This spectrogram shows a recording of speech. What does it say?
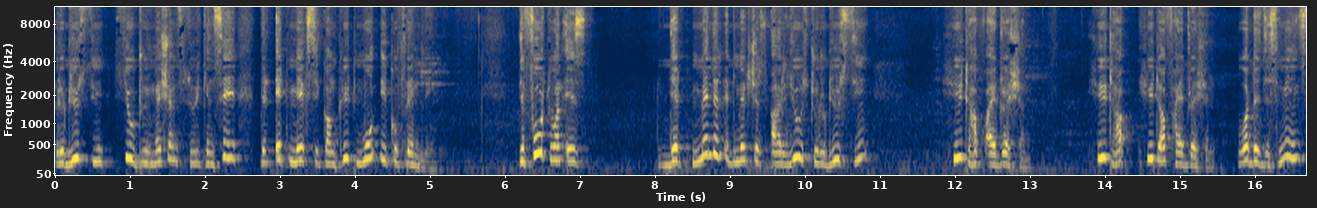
reduce the CO2 emissions so we can say that it makes the concrete more eco-friendly. The fourth one is that mineral admixtures are used to reduce the heat of hydration. Heat heat of hydration. What does this mean?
